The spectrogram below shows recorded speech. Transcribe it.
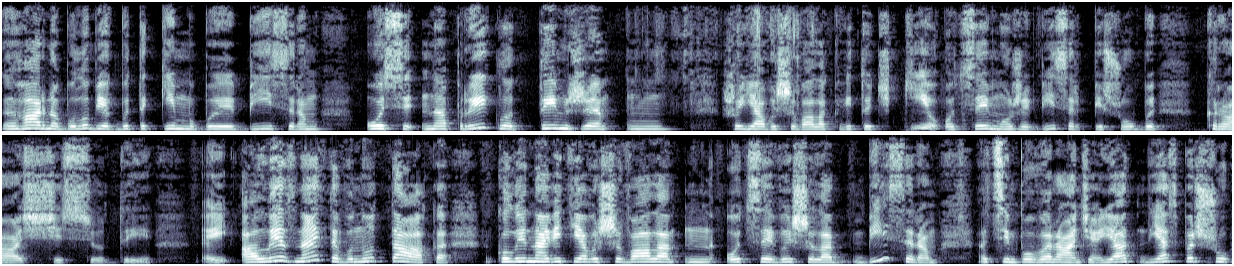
гарно було б, якби таким би бісером, ось, наприклад, тим же, що я вишивала квіточки, оцей, може, бісер пішов би краще сюди. Але, знаєте, воно так, коли навіть я вишивала, оце вишила бісером, цим поверанчем, я я спершу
